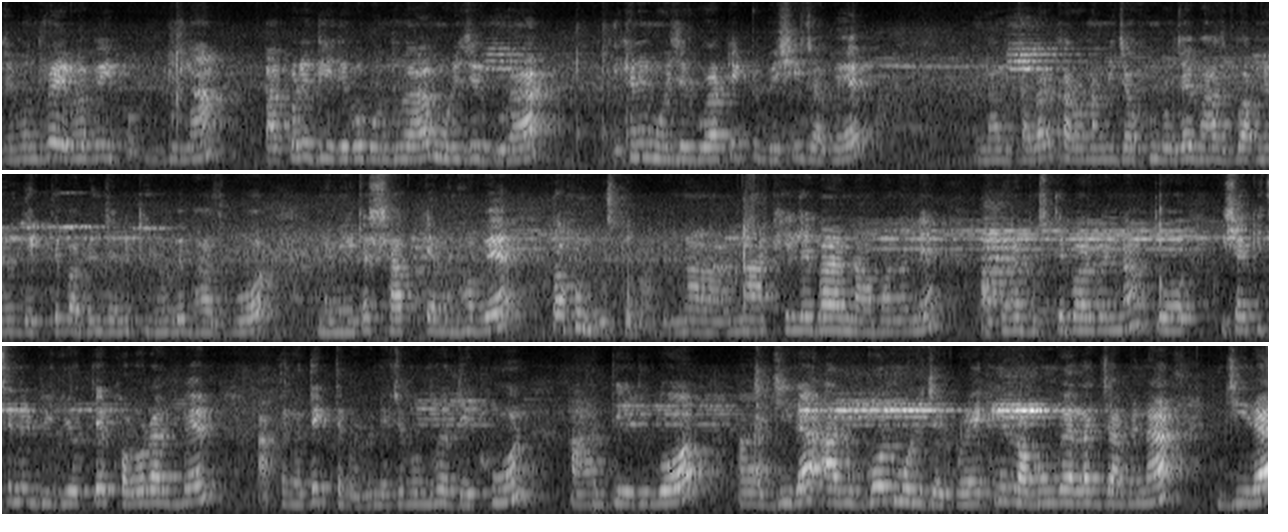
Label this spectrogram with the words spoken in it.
যে বন্ধুরা, এভাবেই দিলাম। তারপরে দিয়ে দেবো বন্ধুরা মরিচের গুঁড়া। এখানে মরিচের গুঁড়াটা একটু বেশি যাবে। লাল কালার, কারণ আমি যখন রোজায় ভাজবো আপনারা দেখতে পাবেন যে আমি কীভাবে ভাজবো মানে এটা স্বাদ কেমন হবে, তখন বুঝতে পারবেন। না না খেলে বা না বানালে আপনারা বুঝতে পারবেন না। তো ঈশা কিচেনের ভিডিওতে ফলো রাখবেন, আপনারা দেখতে পারবেন। এই যে বন্ধুরা, দেখুন, আর দিয়ে দিব জিরা আর গোলমরিচের গুঁড়া। এখানে লবঙ্গ এলাচ যাবে না, জিরা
